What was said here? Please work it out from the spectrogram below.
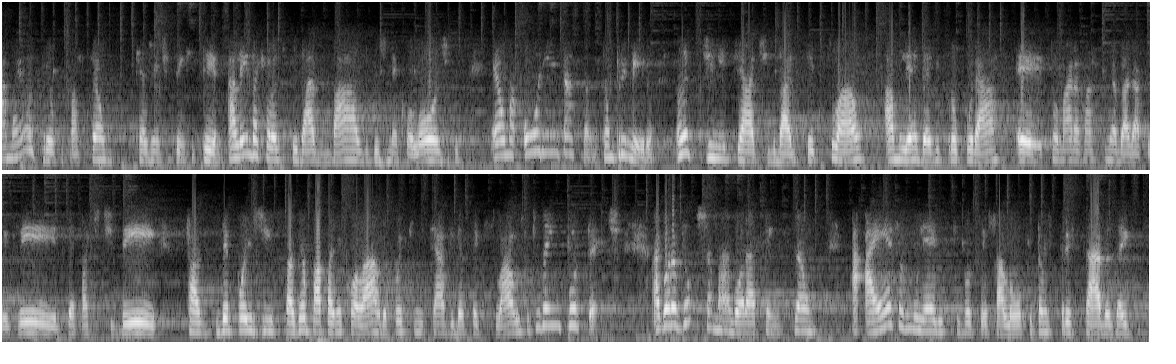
A maior preocupação que a gente tem que ter, além daqueles cuidados básicos ginecológicos, é uma orientação. Então, primeiro, antes de iniciar a atividade sexual, a mulher deve procurar é, tomar a vacina do HPV, da hepatite B, faz, depois de fazer o Papa Nicolau, depois que iniciar a vida sexual, isso tudo é importante. Agora, vamos chamar agora a atenção a, a essas mulheres que você falou, que estão estressadas aí com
